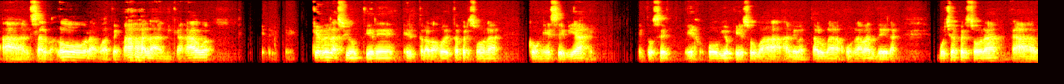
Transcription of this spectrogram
a El Salvador, a Guatemala, a Nicaragua. ¿Qué relación tiene el trabajo de esta persona con ese viaje? Entonces es obvio que eso va a levantar una, una bandera. Muchas personas ah,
